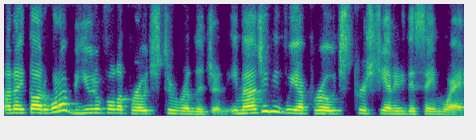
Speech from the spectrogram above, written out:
And I thought, what a beautiful approach to religion. Imagine if we approached Christianity the same way.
